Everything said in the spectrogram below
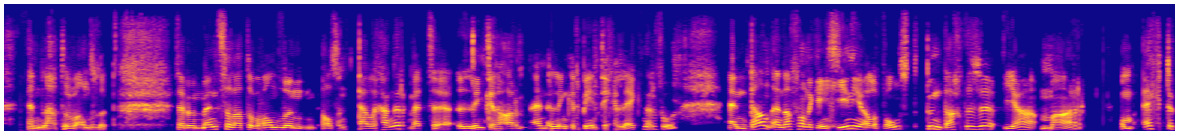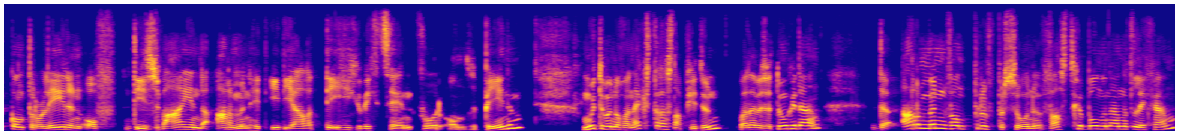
en laten wandelen. Ze hebben mensen laten wandelen als een telganger met linkerarm en linkerbeen tegelijk naar voren. En dan, en dat vond ik een geniale vondst, toen dachten ze, ja, maar om echt te controleren of die zwaaiende armen het ideale tegengewicht zijn voor onze benen, moeten we nog een extra stapje doen. Wat hebben ze toen gedaan? de armen van proefpersonen vastgebonden aan het lichaam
